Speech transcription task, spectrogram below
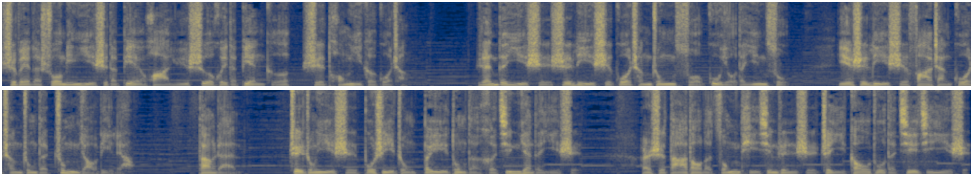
是为了说明意识的变化与社会的变革是同一个过程。人的意识是历史过程中所固有的因素，也是历史发展过程中的重要力量。当然，这种意识不是一种被动的和经验的意识，而是达到了总体性认识这一高度的阶级意识。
